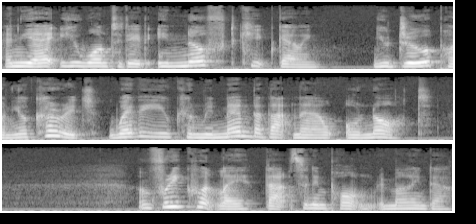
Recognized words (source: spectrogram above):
and yet you wanted it enough to keep going. You drew upon your courage, whether you can remember that now or not. And frequently, that's an important reminder.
